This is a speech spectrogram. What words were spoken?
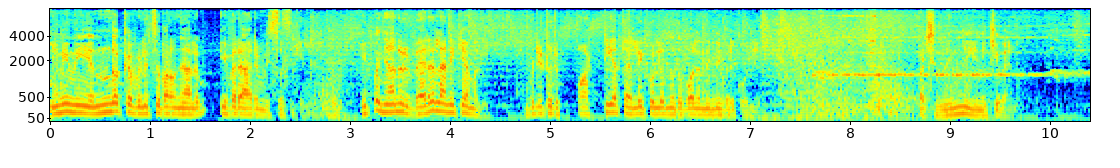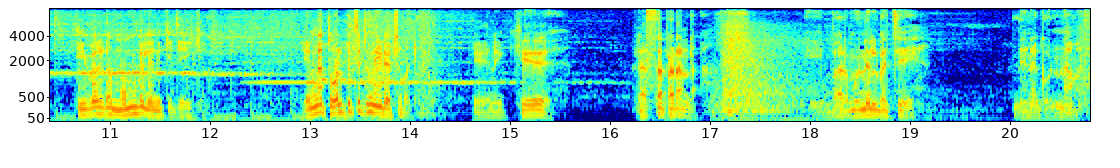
ഇനി നീ എന്തൊക്കെ വിളിച്ചു പറഞ്ഞാലും ഇവരാരും വിശ്വസിക്കില്ല. ഇപ്പൊ ഞാനൊരു വിരൽ അനക്കിയാ മതി. ഇവിടെ ഒരു പട്ടിയെ തല്ലിക്കൊല്ലുന്നത് പോലെ നിന്നെ ഇവർ കൊല്ലും. പക്ഷെ നിന്നെ എനിക്ക് വേണം. ഇവരുടെ മുമ്പിൽ എനിക്ക് ജയിക്കണം. എന്നെ തോൽപ്പിച്ചിട്ട് നീ രക്ഷപ്പെട്ടു. എനിക്ക് രസപ്പെടണ്ട. ഇവർ മുന്നിൽ വെച്ച് നിനകൊന്നാ മതി.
